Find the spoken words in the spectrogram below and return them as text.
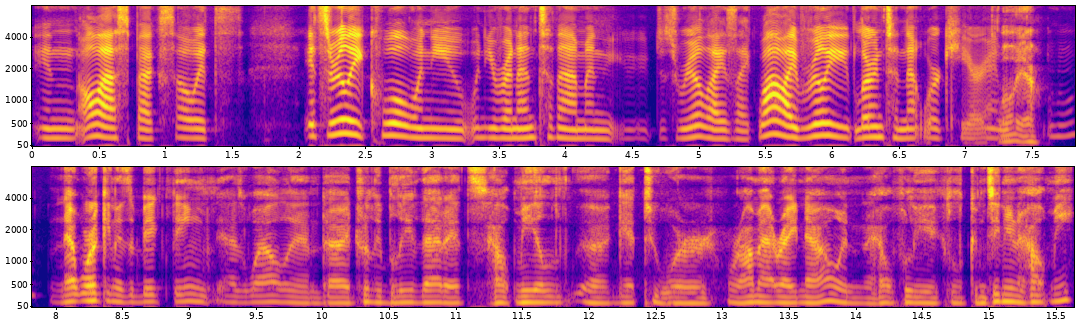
in all aspects. So it's, it's really cool when you, when you run into them and you just realize like, wow, I really learned to network here. And Oh yeah, Mhm. networking is a big thing as well, and I truly believe that it's helped me uh, get to where where I'm at right now, and hopefully it'll continue to help me.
